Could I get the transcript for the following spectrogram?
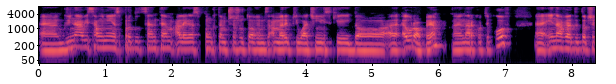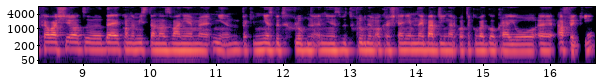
E, Gwinea-Bissau nie jest producentem, ale jest punktem przerzutowym z Ameryki Łacińskiej do e, Europy narkotyków i nawet doczekała się od The Economista nazwaniem nie, takim niezbyt, chlubny, niezbyt chlubnym określeniem najbardziej narkotykowego kraju Afryki.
